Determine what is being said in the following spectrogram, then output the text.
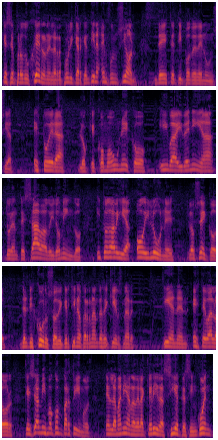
que se produjeron en la República Argentina en función de este tipo de denuncias. Esto era lo que como un eco iba y venía durante sábado y domingo. Y todavía hoy lunes los ecos del discurso de Cristina Fernández de Kirchner tienen este valor que ya mismo compartimos en la mañana de la querida 750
